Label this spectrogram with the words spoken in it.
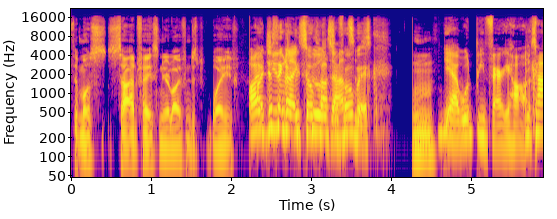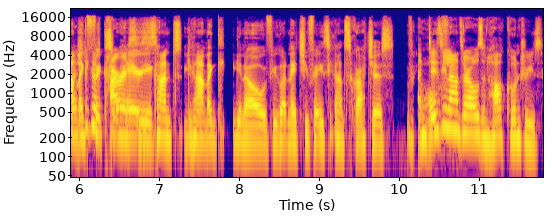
the most sad face in your life and just wave. I I'd just do, think I'd be like, so cool dances. claustrophobic. Mm. Yeah, it would be very hot. You can't like especially 'cause fix your hair. is- You can't. You can't like you know if you've got an itchy face, you can't scratch it. And Disneylands are always in hot countries.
